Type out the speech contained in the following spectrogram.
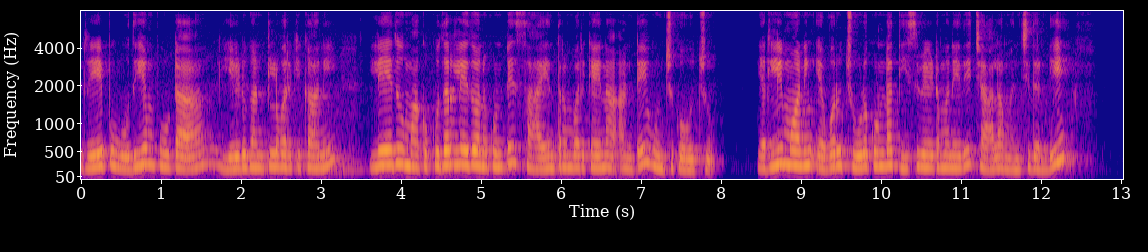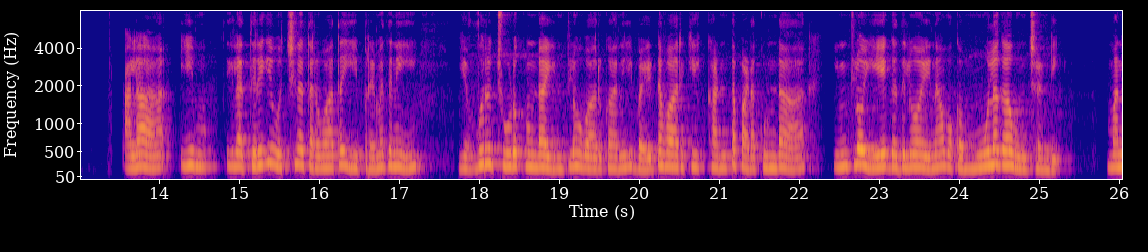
రేపు ఉదయం పూట ఏడు గంటల వరకు కానీ లేదు మాకు కుదరలేదు అనుకుంటే సాయంత్రం వరకైనా అంటే ఉంచుకోవచ్చు. ఎర్లీ మార్నింగ్ ఎవరు చూడకుండా తీసివేయడం అనేది చాలా మంచిదండి. అలా ఈ ఇలా తిరిగి వచ్చిన తర్వాత ఈ ప్రమిదని ఎవ్వరు చూడకుండా ఇంట్లో వారు కానీ బయట వారికి కంట పడకుండా ఇంట్లో ఏ గదిలో అయినా ఒక మూలగా ఉంచండి. మన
